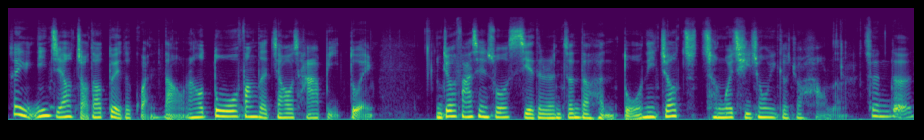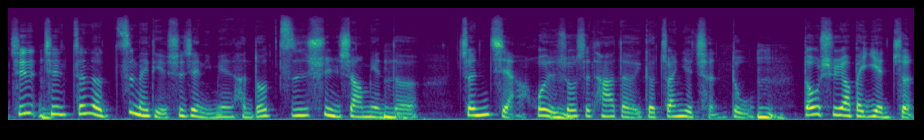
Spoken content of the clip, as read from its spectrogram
所以你只要找到对的管道，然后多方的交叉比对，你就会发现说写的人真的很多，你只要成为其中一个就好了。真的，其实其实真的自媒体事件里面很多资讯上面的真假，或者说是它的一个专业程度，嗯，都需要被验证。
